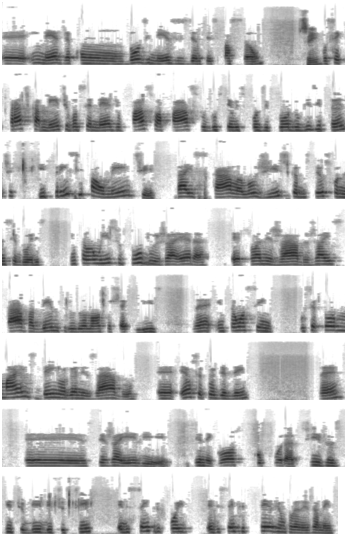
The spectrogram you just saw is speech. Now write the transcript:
é, em média com 12 meses de antecipação. Sim. Você praticamente você mede o passo a passo do seu expositor, do visitante e principalmente da escala logística dos seus fornecedores. Então, isso tudo já era é, planejado, já estava dentro do nosso checklist. Né? Então, assim, o setor mais bem organizado é, é o setor de eventos, né? É, seja ele de negócios corporativos, B2B, B2C, ele sempre foi, ele sempre teve um planejamento.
